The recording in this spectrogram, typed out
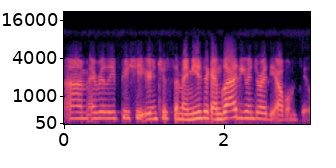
Um, I really appreciate your interest in my music. I'm glad you enjoyed the album too.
